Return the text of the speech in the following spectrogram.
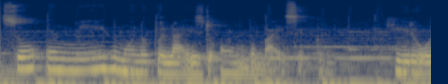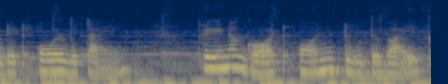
So Umid monopolized on the bicycle. He rode it all the time. Prerna got onto the bike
